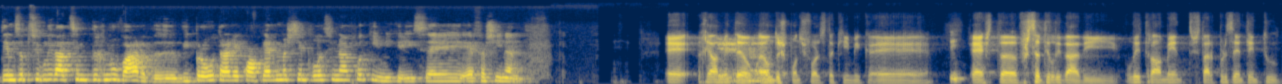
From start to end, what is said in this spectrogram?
temos a possibilidade sempre de renovar, de, de ir para outra área qualquer, mas sempre relacionado com a química. Isso é, é fascinante. É, realmente é um, é um, dos pontos fortes da química, é esta versatilidade e literalmente estar presente em tudo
